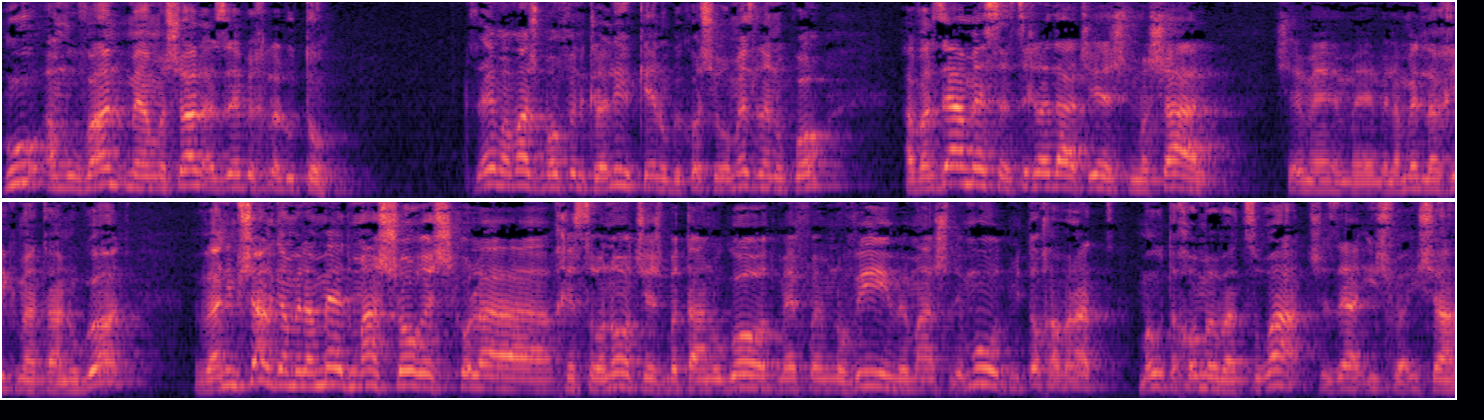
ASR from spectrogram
הוא המובן מהמשל הזה בכללותו. זה ממש באופן כללי, כן, הוא בקושי רומז לנו פה, אבל זה המסר, צריך לדעת שיש משל שמלמד להרחיק מהתענוגות והנמשל גם מלמד מה שורש כל החסרונות שיש בתענוגות, מאיפה הם נובעים ומה השלמות, מתוך הבנת מהות החומר והצורה, שזה האיש והאישה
